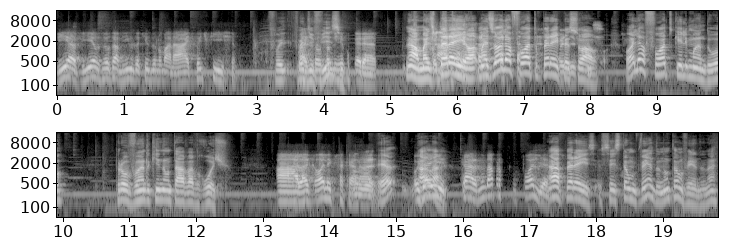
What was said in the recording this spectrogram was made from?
via, via os meus amigos aqui do Numanite, foi difícil. Foi, foi mas difícil? Tô, me recuperando. Não, mas peraí, ó. Mas olha a foto, peraí, foi pessoal. Difícil. Olha a foto que ele mandou provando que não tava roxo. Ah, olha que sacanagem. É? Ô, ah, Jair, cara, não dá pra. Olha. Ah, peraí. Vocês estão vendo? Não estão vendo, né?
